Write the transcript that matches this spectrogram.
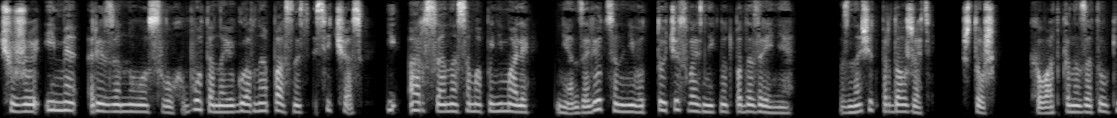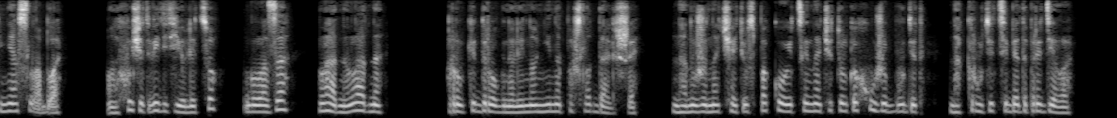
Чужое имя резануло слух. Вот она, ее главная опасность сейчас. И Арсы, она сама понимали, не отзовется на него, тотчас возникнут подозрения. Значит, продолжать. Что ж, хватка на затылке не ослабла. Он хочет видеть ее лицо, глаза. Ладно, ладно. Руки дрогнули, но Нина пошла дальше. Надо уже начать успокоиться, иначе только хуже будет. Накрутит себя до предела.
